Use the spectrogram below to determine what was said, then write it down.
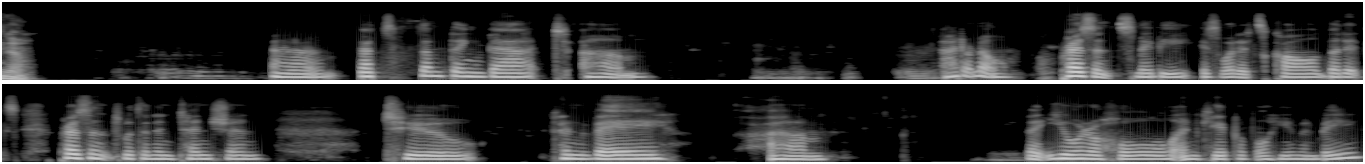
Yeah. um, that's something that um, I don't know. Presence maybe is what it's called, but it's presence with an intention to convey um, that you are a whole and capable human being.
